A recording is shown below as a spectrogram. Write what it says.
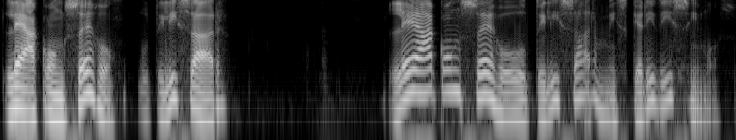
le aconsejo utilizar le aconsejo utilizar, mis queridísimos,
